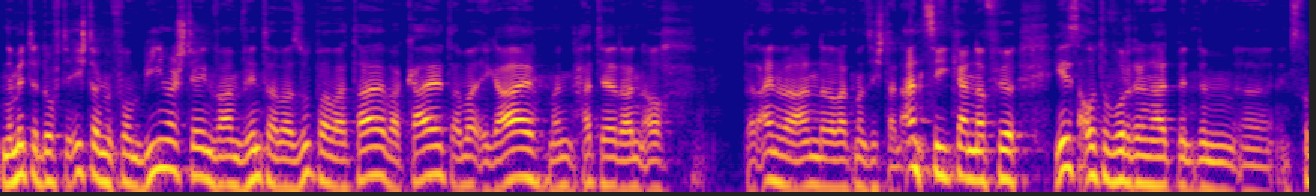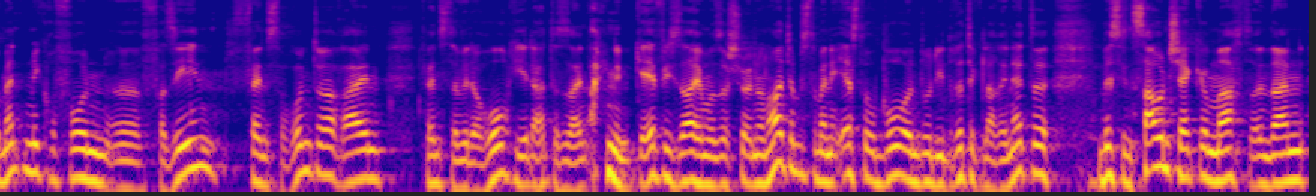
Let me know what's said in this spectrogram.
In der Mitte durfte ich dann vor dem Beamer stehen, war im Winter, war super, war toll, war kalt, aber egal, man hat ja dann auch das eine oder andere, was man sich dann anziehen kann dafür. Jedes Auto wurde dann halt mit einem äh, Instrumentenmikrofon äh, versehen, Fenster runter, rein, Fenster wieder hoch. Jeder hatte seinen eigenen Käfig, sage ich immer so schön. Und heute bist du meine erste Oboe und du die dritte Klarinette. Ein bisschen Soundcheck gemacht und dann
